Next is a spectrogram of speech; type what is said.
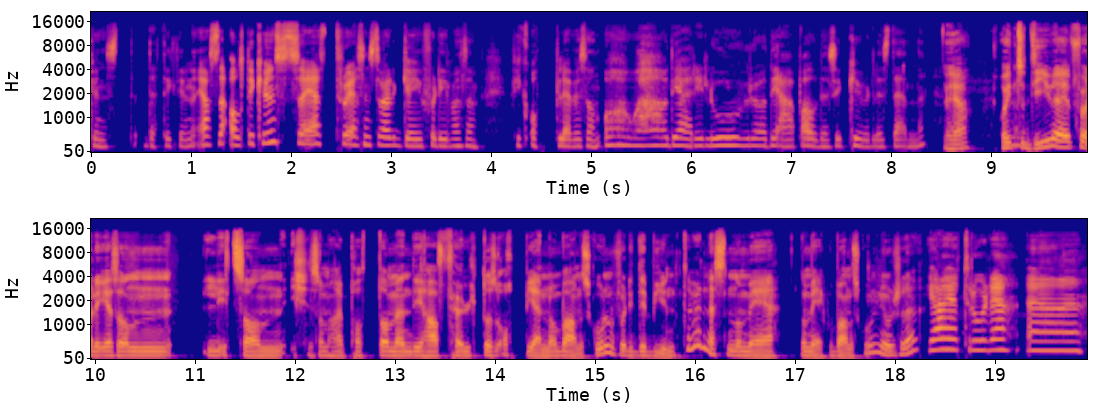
Kunstdetektivene. Ja, så det er alltid kunst, så jeg tror jeg syns det var gøy fordi man sånn, fikk oppleve sånn Å, wow, de er i Louvre, og de er på alle disse kule stedene. Ja. Og de jeg føler jeg er sånn litt sånn, ikke som Harry Potter, men de har fulgt oss opp gjennom barneskolen. Fordi det begynte vel nesten når vi, når vi gikk på barneskolen, gjorde det ikke det? Ja, jeg tror det. Eh,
